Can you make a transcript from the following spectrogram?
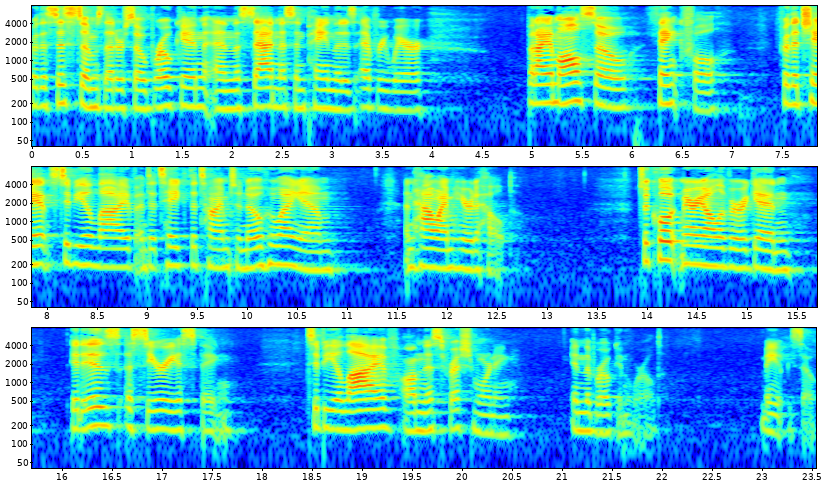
for the systems that are so broken, and the sadness and pain that is everywhere. But I am also thankful for the chance to be alive and to take the time to know who I am and how I'm here to help. To quote Mary Oliver again, it is a serious thing to be alive on this fresh morning in the broken world. May it be so.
